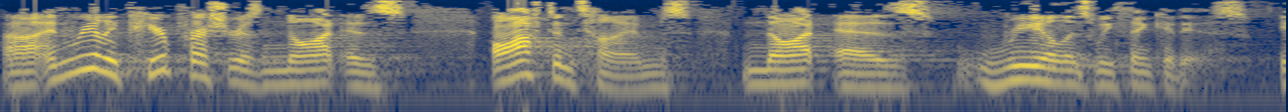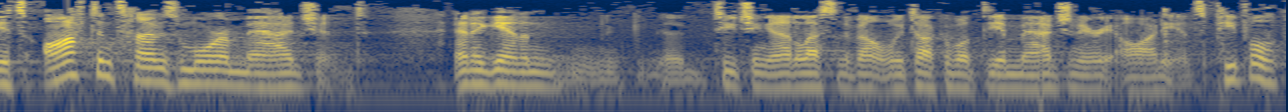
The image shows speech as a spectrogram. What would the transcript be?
Uh, and really, peer pressure is not as, oftentimes, not as real as we think it is. It's oftentimes more imagined. And again, uh, teaching adolescent development, we talk about the imaginary audience. People,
